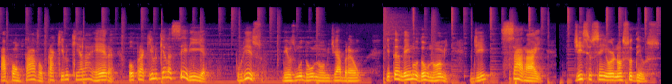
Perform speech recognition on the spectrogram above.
apontavam para aquilo que ela era ou para aquilo que ela seria. Por isso, Deus mudou o nome de Abrão e também mudou o nome de Sarai. Disse o Senhor nosso Deus:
